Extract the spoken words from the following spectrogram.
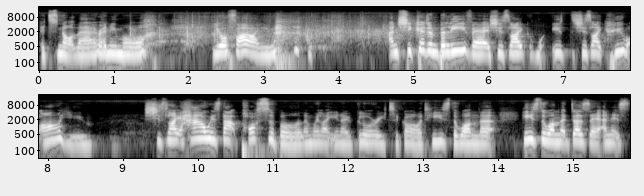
it's not there anymore. You're fine. and she couldn't believe it. She's like, she's like, who are you? she's like, How is that possible? And we're like, You know, glory to God. He's the one that. He's the one that does it. And it's,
